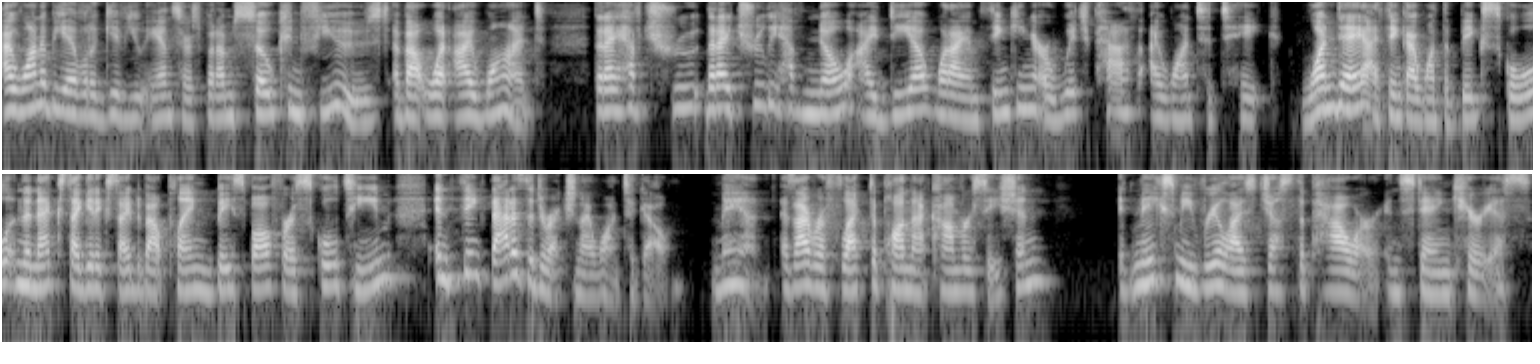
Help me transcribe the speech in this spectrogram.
I want to be able to give you answers, but I'm so confused about what I want that I have true that I truly have no idea what I am thinking or which path I want to take. One day I think I want the big school and the next I get excited about playing baseball for a school team and think that is the direction I want to go man, as I reflect upon that conversation, it makes me realize just the power in staying curious.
